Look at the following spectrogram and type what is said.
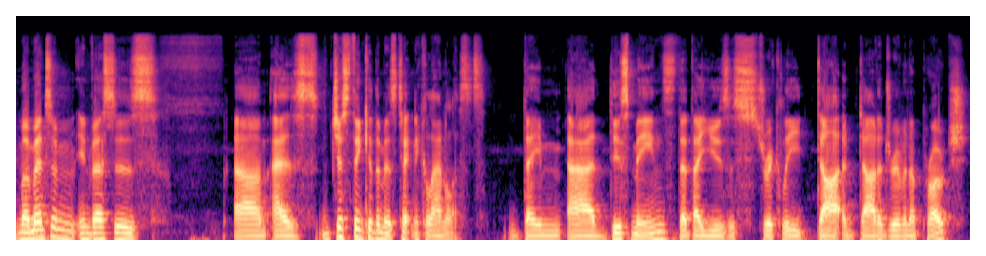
Momentum investors, um, as just think of them as technical analysts. They uh, this means that they use a strictly data driven approach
